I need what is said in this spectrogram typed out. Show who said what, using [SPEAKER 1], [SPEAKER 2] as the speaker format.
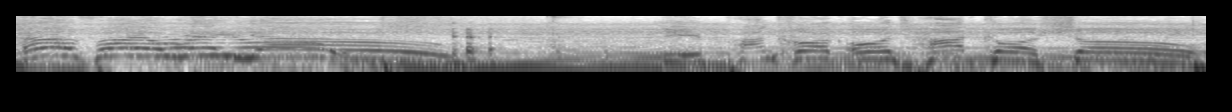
[SPEAKER 1] Hellfire Radio! Die Punkrock- und Hardcore-Show!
